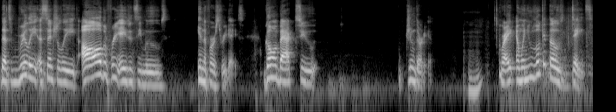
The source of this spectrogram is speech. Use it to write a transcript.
that's really essentially all the free agency moves in the first three days, going back to June 30th. Mm-hmm. Right. And when you look at those dates,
